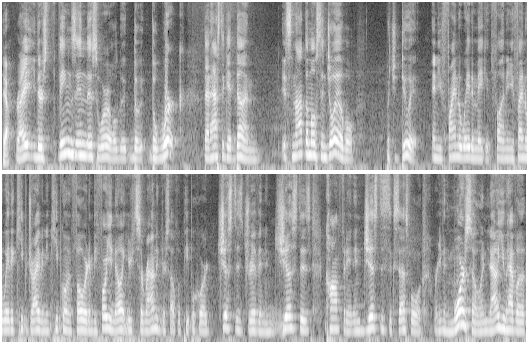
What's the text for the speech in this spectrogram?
Yeah. Right. There's things in this world, the the, the work that has to get done. It's not the most enjoyable, but you do it. And you find a way to make it fun, and you find a way to keep driving and keep going forward. And before you know it, you're surrounded yourself with people who are just as driven and mm. just as confident and just as successful, or even more so. And now you have a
